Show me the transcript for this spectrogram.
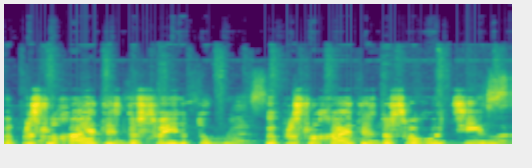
Ви прислухаєтесь до своїх думок, ви прислухаєтесь до свого тіла.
